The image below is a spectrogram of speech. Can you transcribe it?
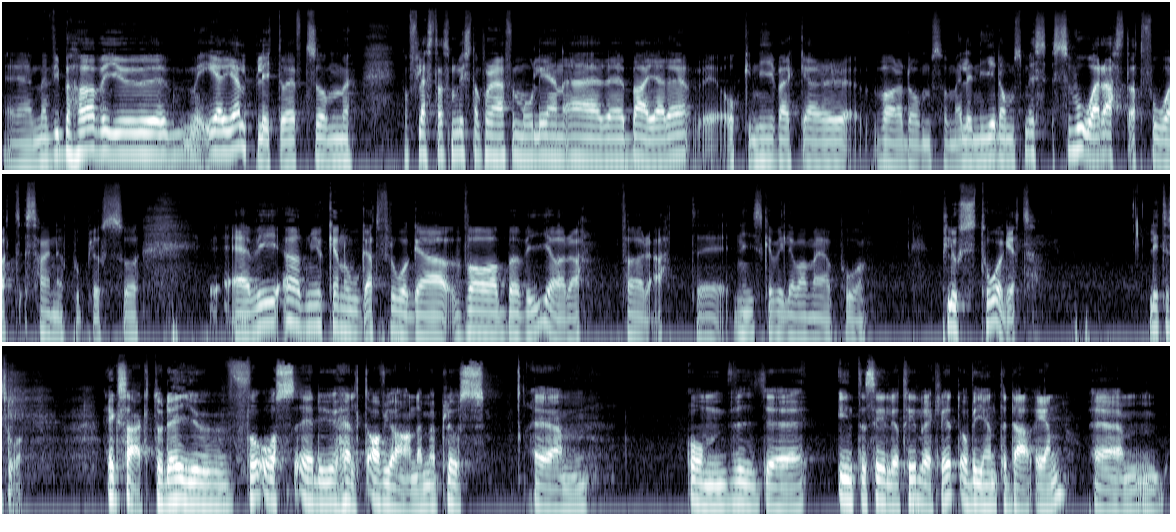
Eh, men vi behöver ju eh, er hjälp lite och eftersom de flesta som lyssnar på det här förmodligen är eh, bajare och ni verkar vara de som, eller ni är de som är svårast att få att signa upp på plus. Så är vi ödmjuka nog att fråga vad bör vi göra för att eh, ni ska vilja vara med på pluståget? Lite så. Exakt, och det är ju för oss är det ju helt avgörande med plus. Um, om vi uh, inte säljer tillräckligt och vi är inte där än. Ehm,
